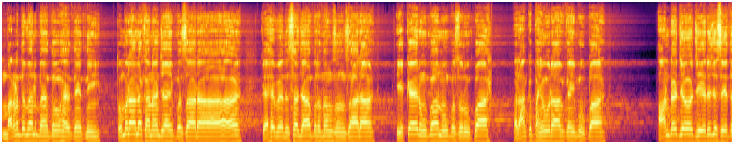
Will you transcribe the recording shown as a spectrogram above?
ਮਰਨ ਤਵਨ ਬੈ ਤੋ ਹੈ ਤੇਤੀ। ਤੁਮਰਾ ਲਖ ਨ ਜਾਏ ਪਸਾਰਾ, ਕਹਿ ਸਜਾ ਪ੍ਰਦਮ ਸੰਸਾਰਾ। ਏਕੈ ਰੂਪਾ ਨੂੰ ਪਸਰੂਪਾ, ਰੰਗ ਭਇਓ ਰਾਵ ਕੈ ਭੂਪਾ। ਅੰਡ ਜੋ ਜੇਰਜ ਸੇਤ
